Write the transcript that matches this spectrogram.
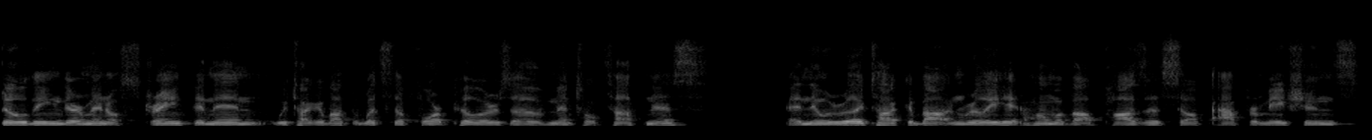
building their mental strength. And then we talk about the, what's the four pillars of mental toughness. And then we really talk about and really hit home about positive self affirmations,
